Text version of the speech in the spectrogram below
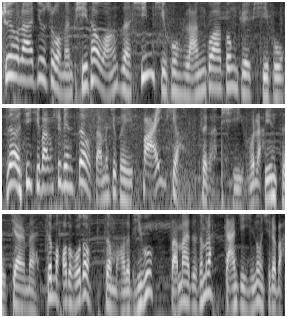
最后呢，就是我们皮特王子的新皮肤——南瓜公爵皮肤。只要集齐八个碎片之后，咱们就可以白嫖这个皮肤了。因此，家人们，这么好的活动，这么好的皮肤，咱们还等什么呢？赶紧行动起来吧！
